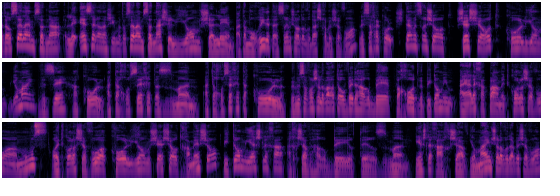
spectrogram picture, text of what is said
אתה עושה להם סדנה ל-10 אנשים, אתה עושה להם סדנה של יום שלם. אתה מוריד את ה-20 שעות עבודה שלך בשבוע, לסך הכל 12 שעות, 6 שעות כל יום, יומיים, וזה הכל. אתה חוסך את הזמן, אתה חוסך את הכל, ובסופו של דבר אתה עובד הרבה פחות, ופתאום אם היה לך פעם את כל השבוע עמוס, או את כל השבוע כל יום 6 שעות, 5 שעות, פתאום יש לך עכשיו הרבה יותר זמן. יש לך עכשיו יומיים של עבודה בשבוע,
